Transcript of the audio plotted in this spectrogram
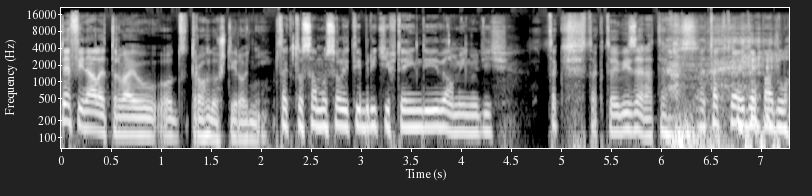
Tie finále trvajú od 3 do 4 dní. Tak to sa museli tí Briti v tej Indii veľmi nudiť. Tak, tak to je vyzerá teraz. A tak to aj dopadlo.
